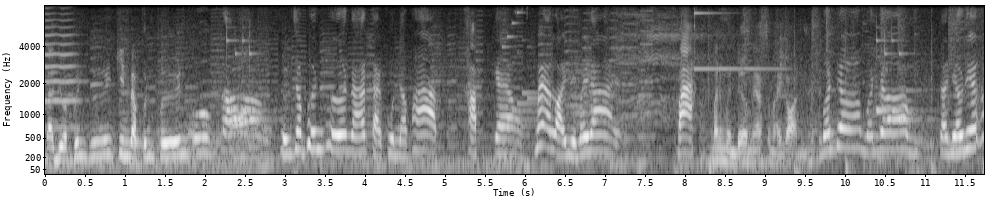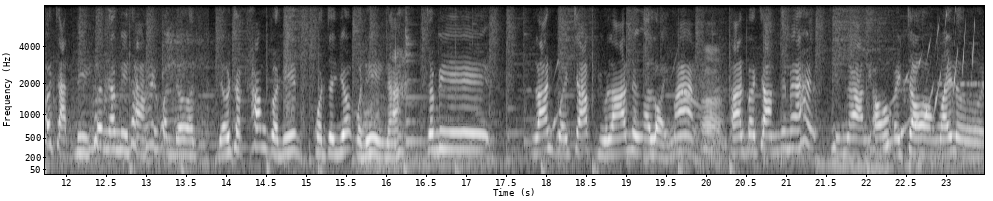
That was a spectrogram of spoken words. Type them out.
แบบอยู่แบบพื้นๆกินแบบพื้นๆถูกต้องถึงจะพื้นพื้นๆนะ แต่คุณภาพขับแก้ว ไม่อร่อยอยู่ไม่ได้ไปะมันเหมือนเดิมนะครับสมัยก่อน เหมือนเดิมเหมือนเดิม แต่เดี๋ยวนี้เขาจัดดีขึ้นนะมีทางให้คนเดิน เดี๋ยวจะค่ำกว่านี้คนจะเยอะกว่านี้อีกนะ จะมี ร้านก๋วยจั๊บอยู่ร้านหนึ่งอร่อยมาก อ่า ทานประจำใช่ไหมให้ทีมงานเขาไปจองไว้เลย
